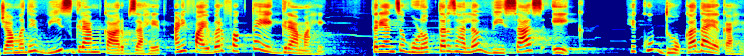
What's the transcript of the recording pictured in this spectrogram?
ज्यामध्ये वीस ग्रॅम कार्ब्स आहेत आणि फायबर फक्त एक ग्रॅम आहे. तर यांचं गुणोत्तर झालं विसास एक. हे खूप धोकादायक आहे.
